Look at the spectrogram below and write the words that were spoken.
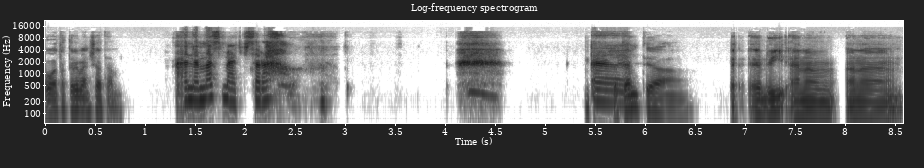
هو تقريبًا شتم. أنا ما سمعت بصراحة. آآ شتمت يا ري أنا أنا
